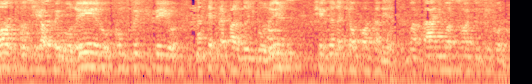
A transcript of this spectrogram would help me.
futebol, se você já foi goleiro, como foi que veio a ser preparador de goleiros, chegando aqui ao Fortaleza. Boa tarde, boa sorte no Tricolor.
